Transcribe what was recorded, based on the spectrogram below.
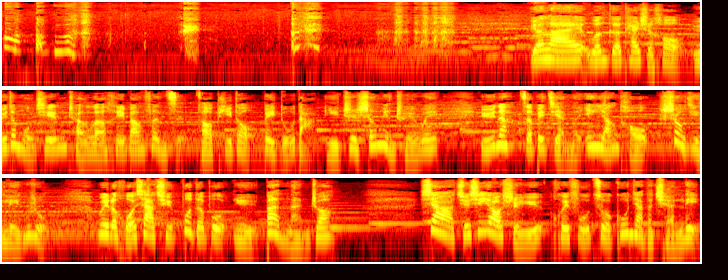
妈妈。原来文革开始后，鱼的母亲成了黑帮分子，遭批斗、被毒打，以致生命垂危。鱼呢，则被剪了阴阳头，受尽凌辱。为了活下去，不得不女扮男装。下决心要始于恢复做姑娘的权利。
